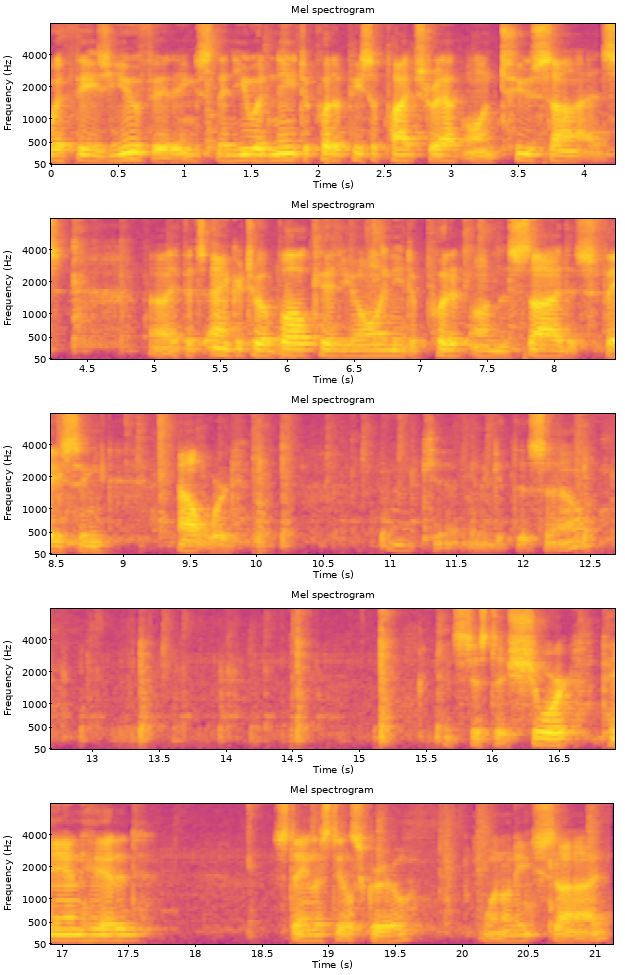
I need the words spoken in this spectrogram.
with these U-fittings, then you would need to put a piece of pipe strap on two sides. Uh, if it's anchored to a bulkhead, you only need to put it on the side that's facing outward. Okay, let me get this out. It's just a short pan-headed stainless steel screw, one on each side.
